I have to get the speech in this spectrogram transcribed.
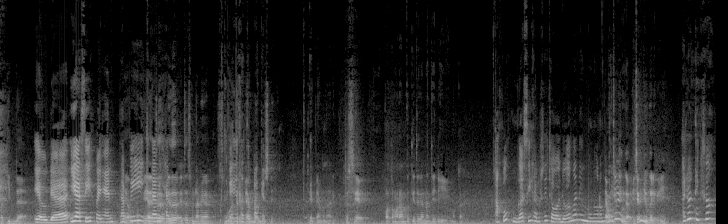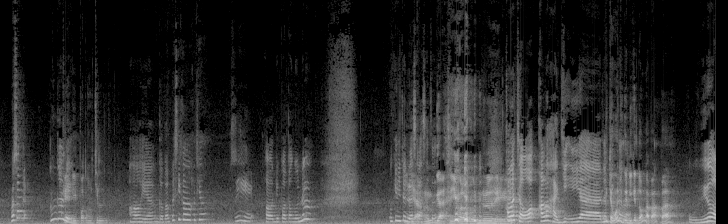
baginda. ya udah iya sih pengen tapi Iya, kita itu, lihat itu, itu sebenarnya sebuah trip yang paket. bagus deh. Trip yang menarik. Terus ya potong rambut gitu kan nanti di Mekah. aku enggak sih harusnya cowok doang kan yang potong rambut Emang ya? cewek enggak? Cewek juga deh kayaknya. I don't think so Masa enggak? enggak Kayak deh dipotong kecil. oh ya nggak apa-apa sih kalau kecil sih kalau dipotong gundul mungkin itu adalah Ya salah satu enggak sih kalau gundul sih. kalau cowok kalau haji iya Ini cowok juga dikit doang enggak apa-apa. oh, iya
